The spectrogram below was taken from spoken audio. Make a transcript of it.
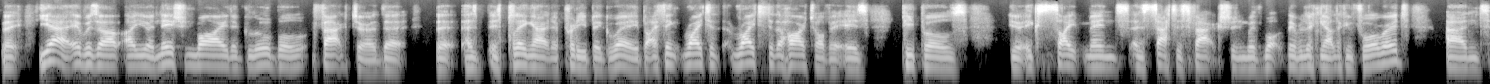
But yeah, it was a, a, a nationwide, a global factor that that has, is playing out in a pretty big way. But I think right at right at the heart of it is people's you know, excitement and satisfaction with what they were looking at looking forward. And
